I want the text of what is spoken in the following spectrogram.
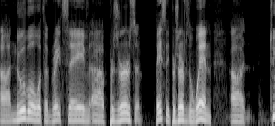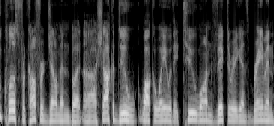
Uh, Nubel with a great save uh, preserves basically preserves the win. Uh, too close for comfort, gentlemen, but uh, Schalke do walk away with a 2-1 victory against Bremen.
